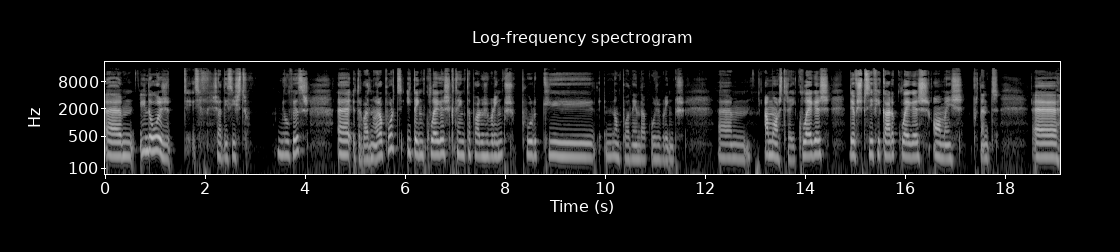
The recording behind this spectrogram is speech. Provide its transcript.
Um, ainda hoje, já disse isto mil vezes, uh, eu trabalho no aeroporto e tenho colegas que têm que tapar os brincos porque não podem andar com os brincos um, à mostra. E colegas, devo especificar colegas homens, portanto. Uh,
